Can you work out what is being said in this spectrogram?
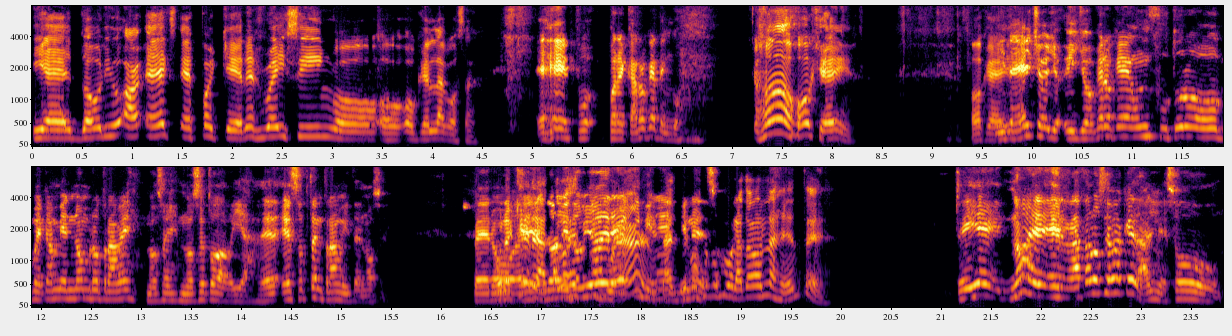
Y el WRX es porque eres racing o, o, o qué es la cosa. Eh, por, por el carro que tengo. Ah, ok. Ok. Y de hecho, yo, y yo creo que en un futuro me cambie el nombre otra vez. No sé, no sé todavía. Eh, Eso está en trámite, no sé. Pero, Pero es que eh, son por Rátalos la gente. Sí, eh, no, el, el rátalo se va a quedar. Eso,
